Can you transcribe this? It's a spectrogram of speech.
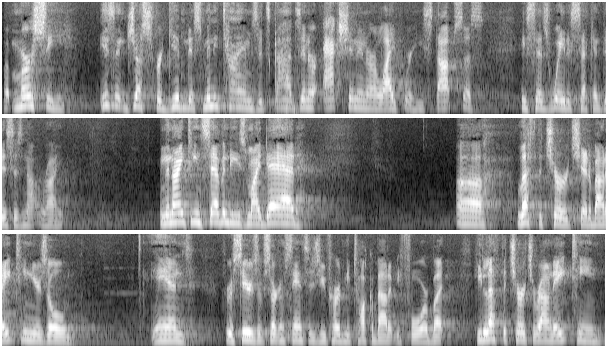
But mercy isn't just forgiveness. Many times it's God's interaction in our life where He stops us. He says, wait a second, this is not right. In the 1970s, my dad uh, left the church at about 18 years old. And through a series of circumstances, you've heard me talk about it before, but he left the church around 18.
